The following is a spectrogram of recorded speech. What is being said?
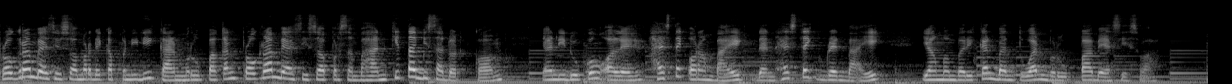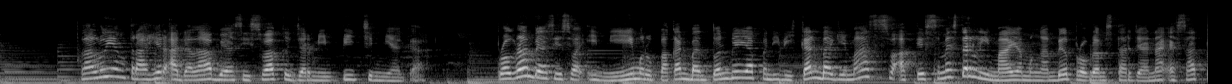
Program beasiswa Merdeka Pendidikan merupakan program beasiswa persembahan kitabisa.com yang didukung oleh hashtag orang baik dan hashtag brand baik yang memberikan bantuan berupa beasiswa. Lalu yang terakhir adalah beasiswa kejar mimpi Cimniaga. Program beasiswa ini merupakan bantuan biaya pendidikan bagi mahasiswa aktif semester 5 yang mengambil program Sarjana S1.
